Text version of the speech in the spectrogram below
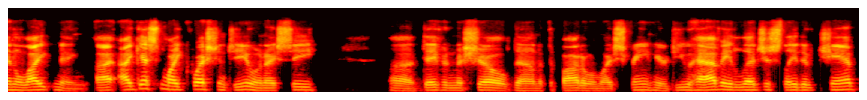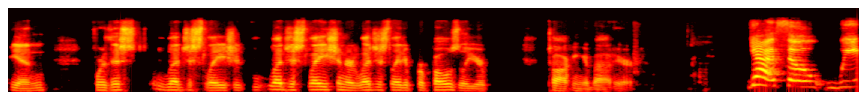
enlightening. I, I guess my question to you, and I see uh, David Michel down at the bottom of my screen here. Do you have a legislative champion for this legislation, legislation or legislative proposal you're talking about here? Yeah, so we,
